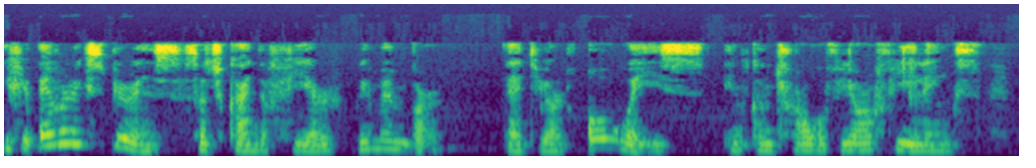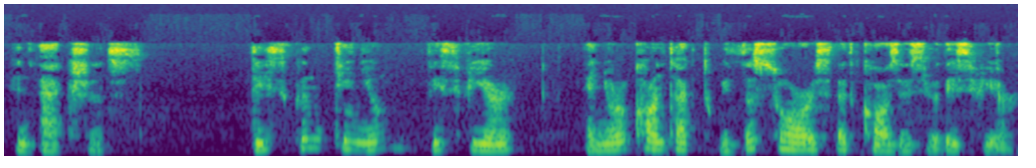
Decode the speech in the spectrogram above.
If you ever experience such kind of fear, remember that you are always in control of your feelings and actions. Discontinue this fear and your contact with the source that causes you this fear.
